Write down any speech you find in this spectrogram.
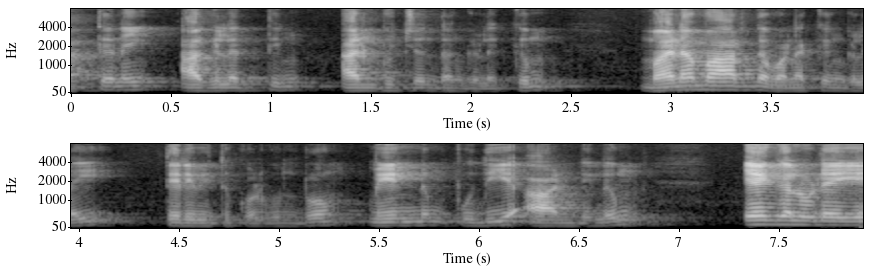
அத்தனை அகிலத்தின் அன்பு சொந்தங்களுக்கும் மனமார்ந்த வணக்கங்களை தெரிவித்துக் கொள்கின்றோம். மீண்டும் புதிய ஆண்டிலும் எங்களுடைய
